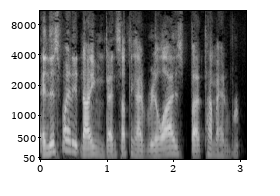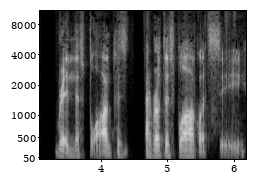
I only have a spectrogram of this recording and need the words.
And this might have not even been something I realized by the time I had written this blog, because I wrote this blog, let's see,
